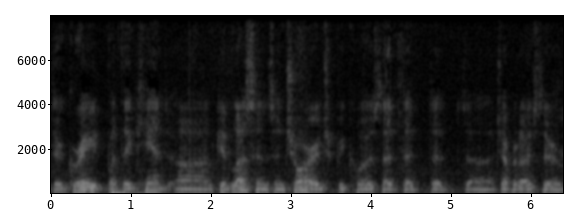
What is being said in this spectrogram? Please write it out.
they're great, but they can't uh, give lessons and charge because that that that uh, jeopardize their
